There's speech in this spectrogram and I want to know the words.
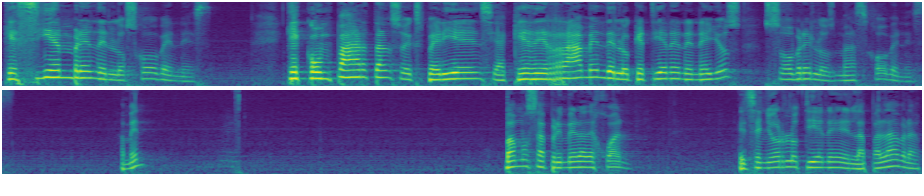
que siembren en los jóvenes, que compartan su experiencia, que derramen de lo que tienen en ellos sobre los más jóvenes. Amén. Vamos a primera de Juan. El Señor lo tiene en la palabra.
